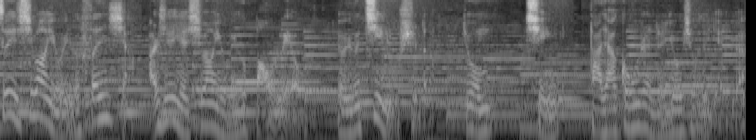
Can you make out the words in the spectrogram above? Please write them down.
所以希望有一个分享，而且也希望有一个保留，有一个记录式的。就我们请大家公认的优秀的演员，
